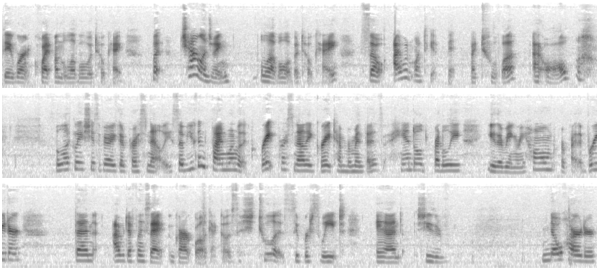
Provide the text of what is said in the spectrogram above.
they weren't quite on the level a tokay, but challenging level of a tokay. So I wouldn't want to get bit by Tula at all. but luckily she has a very good personality. So if you can find one with a great personality, great temperament that is handled readily, either being rehomed or by the breeder, then I would definitely say gargoyle geckos. Tula is super sweet and she's no harder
